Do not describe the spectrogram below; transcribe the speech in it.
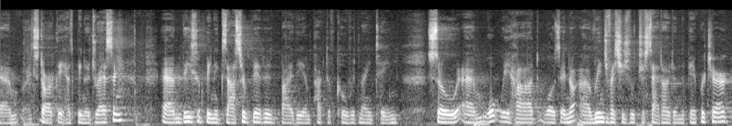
um, historically has been addressing. Um, these have been exacerbated by the impact of COVID 19. So, um, what we had was a, a range of issues which are set out in the paper chair.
